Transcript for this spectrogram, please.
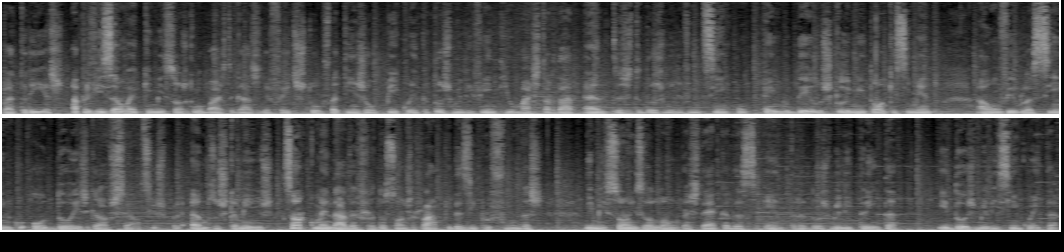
baterias. A previsão é que emissões globais de gases de efeito estufa atinjam o pico entre 2020 e o mais tardar antes de 2025 em modelos que limitam o aquecimento a 1,5 ou 2 graus Celsius. Para ambos os caminhos, são recomendadas reduções rápidas e profundas de emissões ao longo das décadas entre 2030 e 2050.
